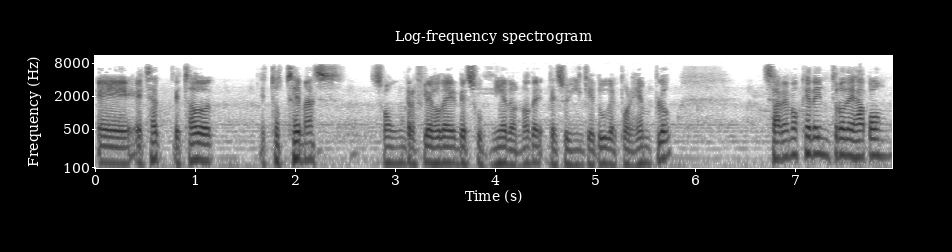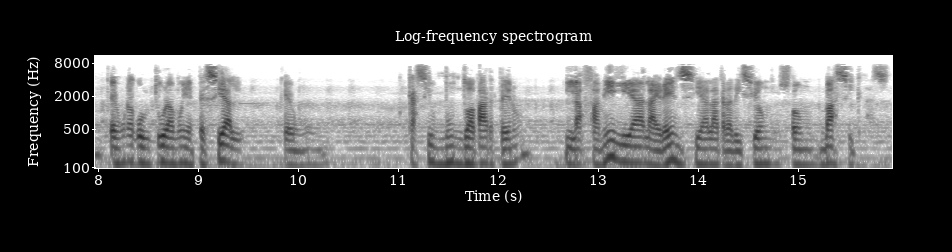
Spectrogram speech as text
Eh, estos temas son un reflejo de, sus miedos, ¿no? de, sus inquietudes. Por ejemplo, sabemos que dentro de Japón, que es una cultura muy especial, que es un, casi un mundo aparte, ¿no? la familia, la herencia, la tradición son básicas.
